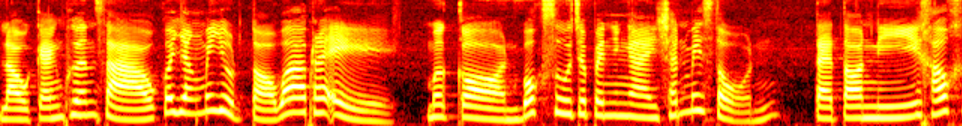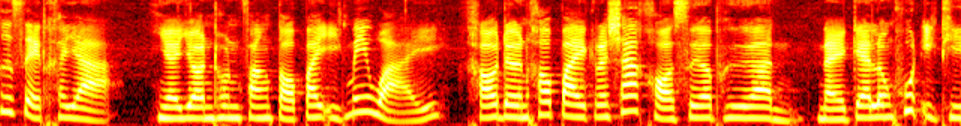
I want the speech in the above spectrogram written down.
เหล่าแก๊งเพื่อนสาวก็ยังไม่หยุดต่อว่าพระเอก เมื่อก่อนบกซูจะเป็นยังไงฉันไม่สน แต่ตอนนี้เขาคือเศษขยะ เฮียยอนทนฟังต่อไปอีกไม่ไหว เขาเดินเข้าไปกระชากขอเสื้อเพื่อน ไหนแกลองพูดอีกที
